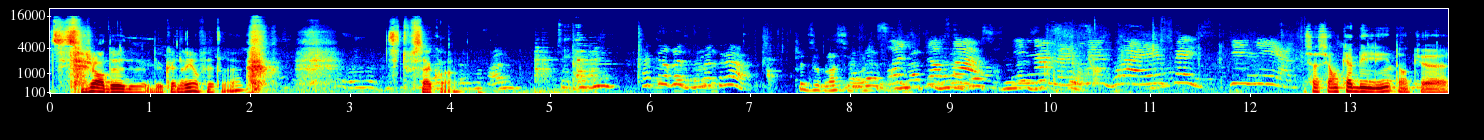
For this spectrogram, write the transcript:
ce genre de, conneries en fait. c'est tout ça quoi. Ça, c'est en Kabylie, donc euh,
